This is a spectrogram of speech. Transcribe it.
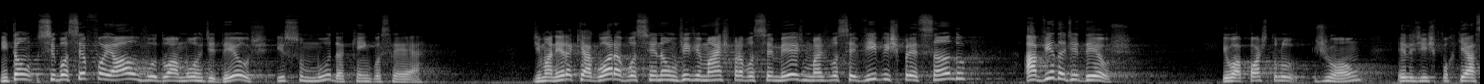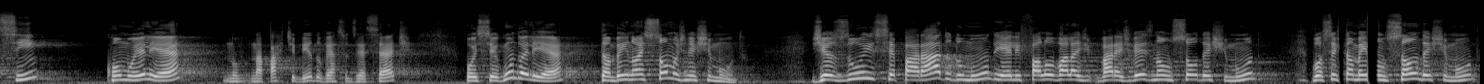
Então, se você foi alvo do amor de Deus, isso muda quem você é. De maneira que agora você não vive mais para você mesmo, mas você vive expressando a vida de Deus. E o apóstolo João, ele diz: Porque assim como ele é, no, na parte B do verso 17, pois segundo ele é, também nós somos neste mundo. Jesus separado do mundo, e ele falou várias, várias vezes: Não sou deste mundo, vocês também não são deste mundo.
